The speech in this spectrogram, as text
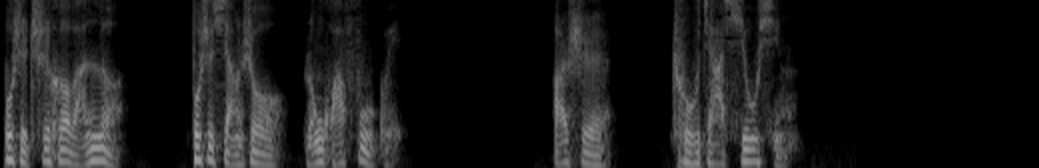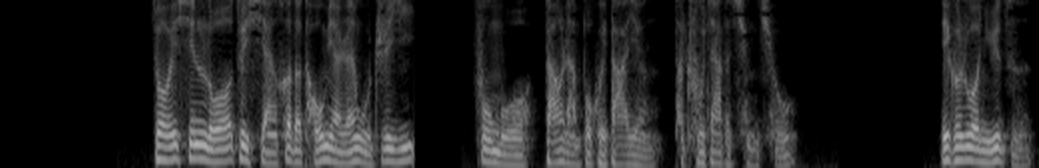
不是吃喝玩乐，不是享受荣华富贵，而是出家修行。作为新罗最显赫的头面人物之一，父母当然不会答应他出家的请求。一个弱女子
